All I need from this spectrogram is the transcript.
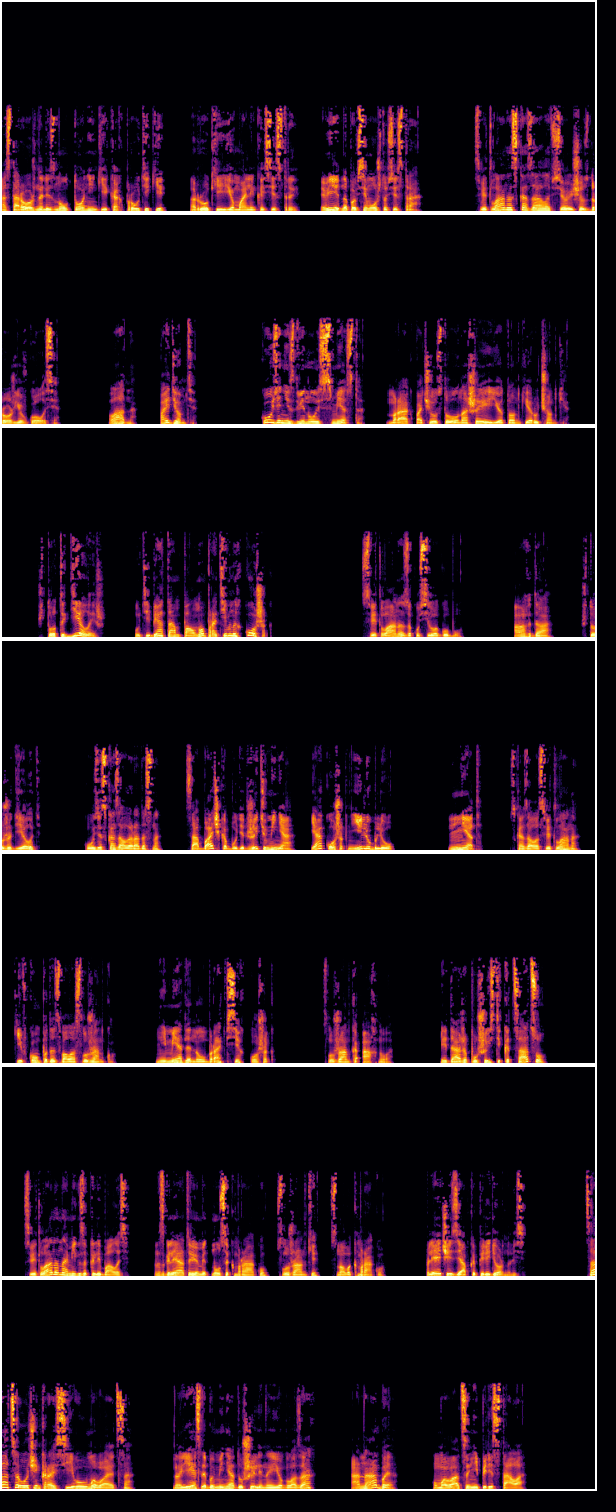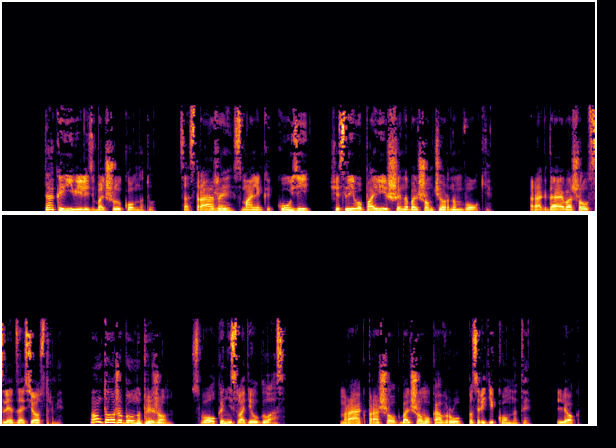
Осторожно лизнул тоненькие, как прутики, руки ее маленькой сестры. Видно по всему, что сестра. Светлана сказала все еще с дрожью в голосе. «Ладно, пойдемте». Кузя не сдвинулась с места, Мрак почувствовал на шее ее тонкие ручонки. «Что ты делаешь? У тебя там полно противных кошек!» Светлана закусила губу. «Ах да, что же делать?» Кузя сказала радостно. «Собачка будет жить у меня. Я кошек не люблю». «Нет», — сказала Светлана, кивком подозвала служанку. «Немедленно убрать всех кошек». Служанка ахнула. «И даже пушистика цацу?» Светлана на миг заколебалась. Взгляд ее метнулся к мраку, служанке, снова к мраку. Плечи зябко передернулись. Цаца очень красиво умывается. Но если бы меня душили на ее глазах, она бы умываться не перестала. Так и явились в большую комнату. Со стражей, с маленькой Кузей, счастливо повисшей на большом черном волке. Рогдай вошел вслед за сестрами. Он тоже был напряжен. С волка не сводил глаз. Мрак прошел к большому ковру посреди комнаты. Лег.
